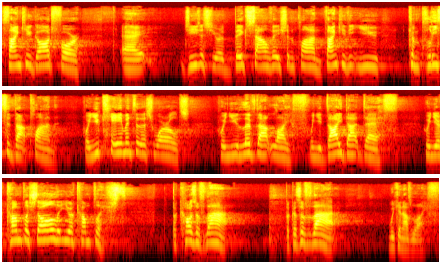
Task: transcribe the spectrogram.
Thank you, God, for uh, Jesus, your big salvation plan. Thank you that you completed that plan. When you came into this world, when you lived that life, when you died that death, when you accomplished all that you accomplished, because of that, because of that, we can have life.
